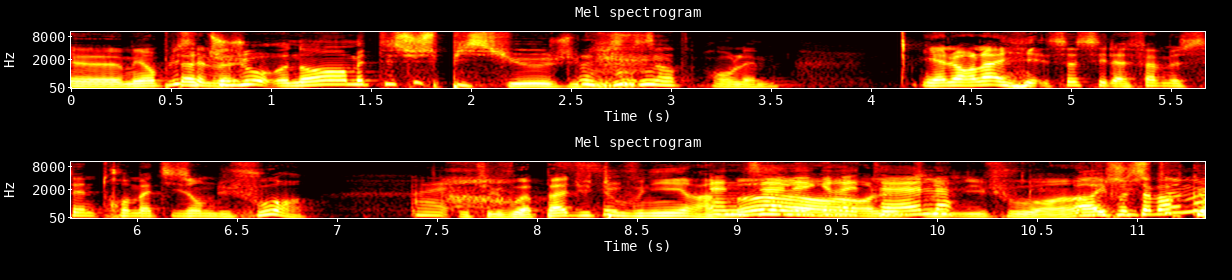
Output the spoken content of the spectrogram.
Euh, mais en plus elle va- toujours. Non, mais t'es suspicieux, Julie. c'est ça le problème. Et alors là, ça c'est la fameuse scène traumatisante du four. Ouais. Où tu le vois pas du tout venir à mort et Gretel. le truc du four. hein. Alors, il faut savoir que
